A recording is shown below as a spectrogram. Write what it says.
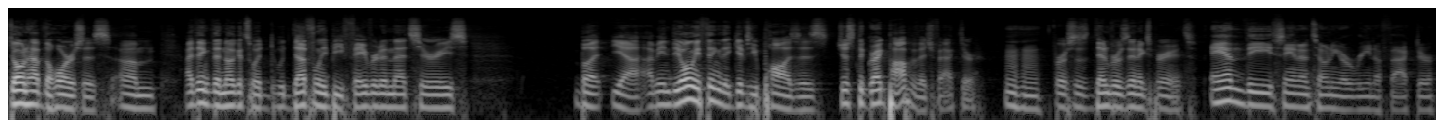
don't have the horses. Um, I think the Nuggets would, would definitely be favored in that series. But yeah, I mean, the only thing that gives you pause is just the Gregg Popovich factor Mhm. versus Denver's inexperience. And the San Antonio arena factor.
